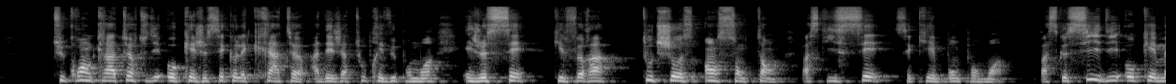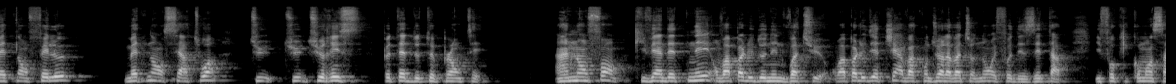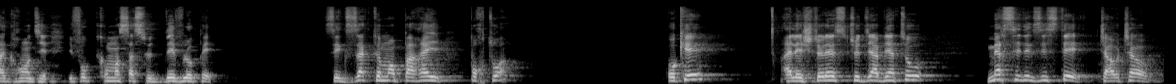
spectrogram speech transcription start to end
Tu crois en créateur, tu dis, OK, je sais que le créateur a déjà tout prévu pour moi et je sais qu'il fera toute chose en son temps parce qu'il sait ce qui est bon pour moi. Parce que s'il dit, OK, maintenant fais-le, Maintenant, c'est à toi, tu, tu, risques peut-être de te planter. Un enfant qui vient d'être né, on va pas lui donner une voiture. On va pas lui dire, tiens, va conduire la voiture. Non, il faut des étapes. Il faut qu'il commence à grandir. Il faut qu'il commence à se développer. C'est exactement pareil pour toi. OK? Allez, je te laisse. Je te dis à bientôt. Merci d'exister. Ciao, ciao.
